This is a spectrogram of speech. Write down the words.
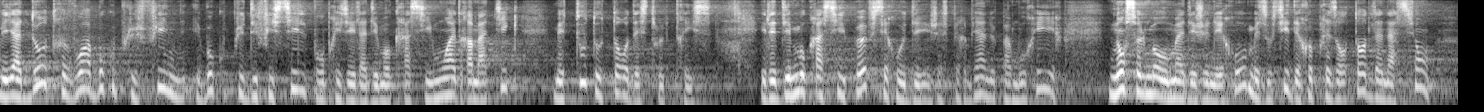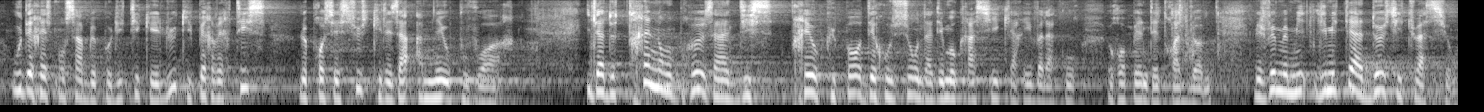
Mais il y a d'autres voies beaucoup plus fines et beaucoup plus difficiles pour briser la démocratie, moins dramatiques, mais tout autant destructrices. Et les démocraties peuvent s'éroder, j'espère bien ne pas mourir, non seulement aux mains des généraux, mais aussi des représentants de la nation ou des responsables politiques élus qui pervertissent le processus qui les a amenés au pouvoir. Il y a de très nombreux indices préoccupants d'érosion de la démocratie qui arrivent à la Cour européenne des droits de l'homme. Mais je vais me limiter à deux situations.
